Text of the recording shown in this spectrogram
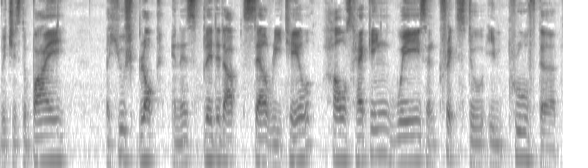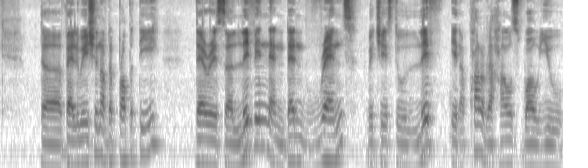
which is to buy a huge block and then split it up, sell retail. House hacking, ways and tricks to improve the the valuation of the property. There is a live in and then rent, which is to live in a part of the house while you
